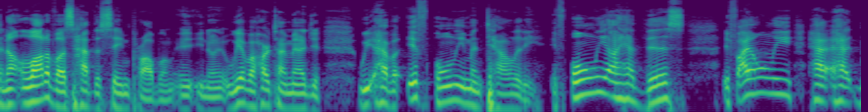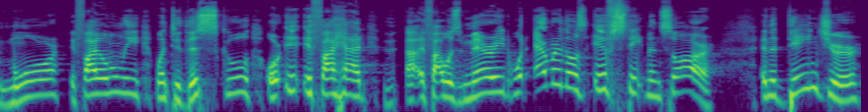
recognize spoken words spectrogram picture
and a lot of us have the same problem. You know, we have a hard time imagining. We have a if only mentality. If only I had this, if I only had, had more, if I only went to this school, or if I had, uh, if I was married, whatever those if statements are. And the danger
